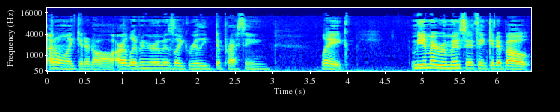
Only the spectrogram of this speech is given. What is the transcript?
I don't like it at all. Our living room is like really depressing. Like me and my roommates are thinking about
